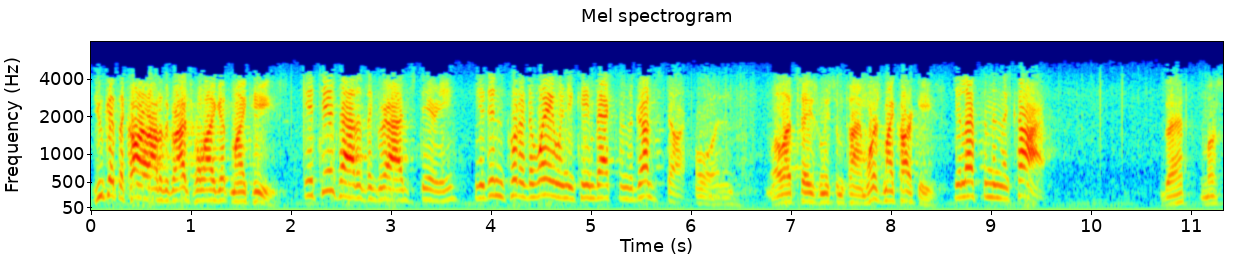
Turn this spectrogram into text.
you get the car out of the garage while I get my keys. It is out of the garage, dearie. You didn't put it away when you came back from the drugstore. Oh, I didn't. Well, that saves me some time. Where's my car keys? You left them in the car. That must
